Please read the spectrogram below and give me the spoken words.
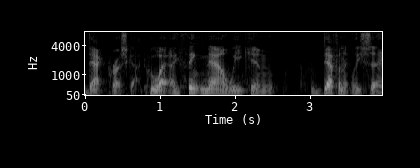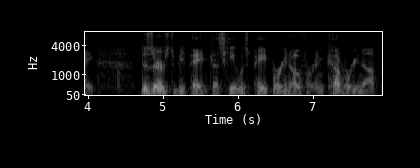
Dak Prescott, who I, I think now we can definitely say deserves to be paid because he was papering over and covering up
